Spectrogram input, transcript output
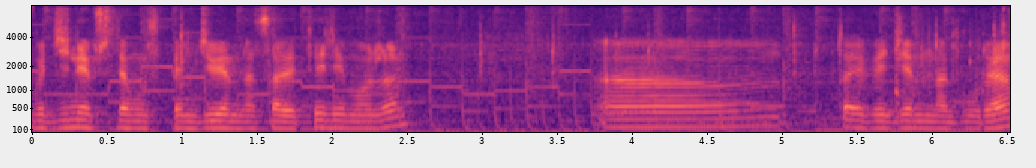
godziny przy temu spędziłem na cały tydzień może. Eee, tutaj wejdziemy na górę.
